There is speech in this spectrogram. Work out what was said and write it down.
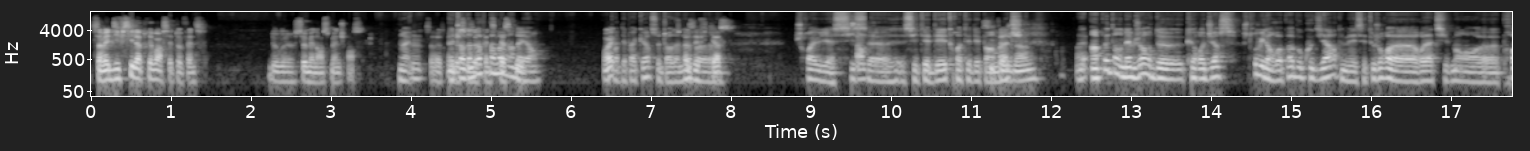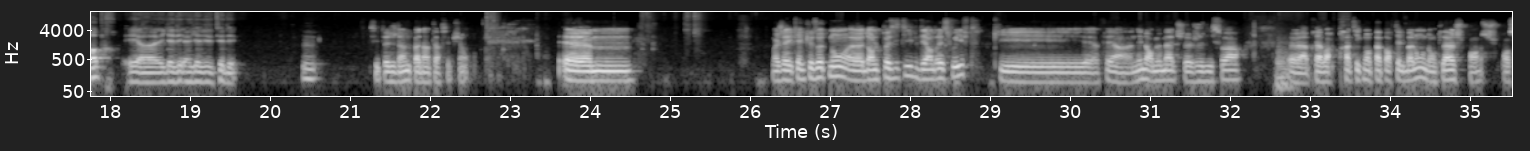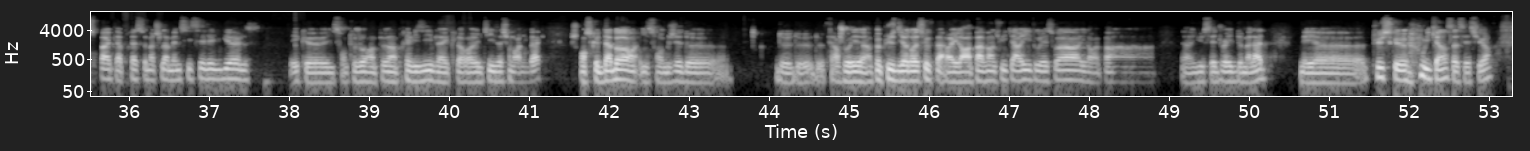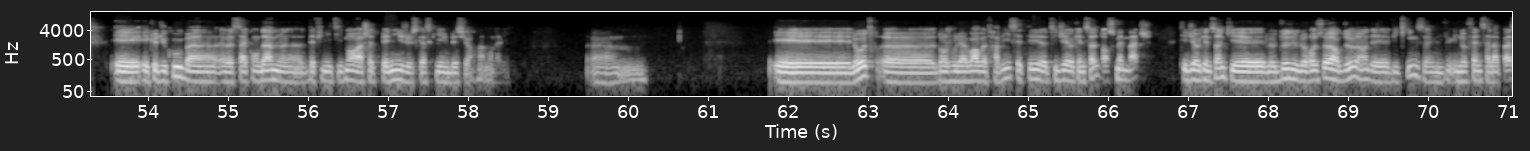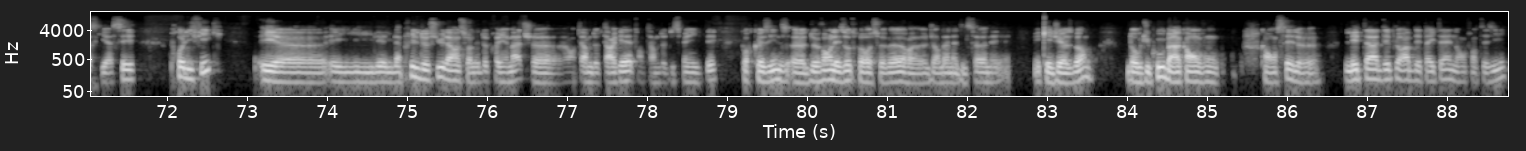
ça va être difficile à prévoir cette offense de semaine en semaine, je pense. Ouais. Mm. Ça va être Jordan Love, pas mal hein, d'ailleurs. Ouais. des Packers, ce Jordan Love. efficace. je crois qu'il y a 6 euh, TD, 3 TD par match. Un peu dans le même genre de, que Rogers. Je trouve qu'il n'envoie pas beaucoup de yards, mais c'est toujours euh, relativement euh, propre et il y, a des, y a des TD. Mm. 6 touchdowns, pas d'interception. moi, j'avais quelques autres noms. dans le positif, DeAndre Swift, qui a fait un énorme match jeudi soir euh, après avoir pratiquement pas porté le ballon. Donc là, je pense, pense pas qu'après ce match-là, même si c'est les Eagles et qu'ils sont toujours un peu imprévisibles avec leur utilisation de running back, je pense que d'abord, ils sont obligés de, de, faire jouer un peu plus d'Iodre Swift. il n'aura pas 28 carries tous les soirs, il n'aura pas un, usage rate de malade, mais plus que week 1, ça c'est sûr. Et, que du coup, ben, ça condamne définitivement Rachat Penny jusqu'à ce qu'il y ait une blessure, à mon avis. Et l'autre, dont je voulais avoir votre avis, c'était TJ Hawkinson dans ce même match. TJ Hawkinson, qui est le, le receveur 2 hein, des Vikings, une, offense à la passe qui est assez prolifique. Et, euh, il, a pris le dessus là sur les deux premiers matchs euh, en termes de target, en termes de disponibilité pour Cousins euh, devant les autres receveurs, Jordan Addison et, KJ Osborne. Donc du coup, ben, quand, on, quand on sait l'état déplorable des Titans en fantasy,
